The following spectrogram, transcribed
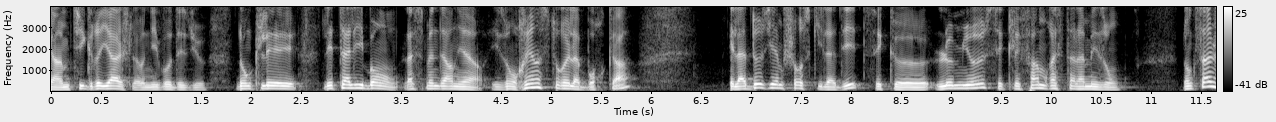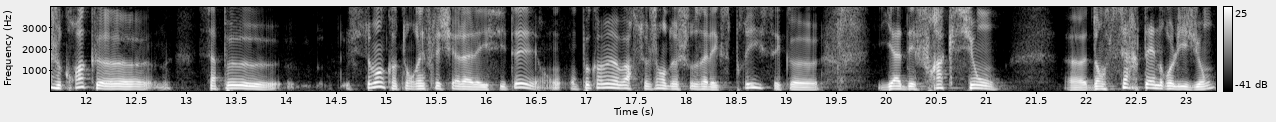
a un petit grillage au niveau des yeux. Donc les, les talibans, la semaine dernière, ils ont réinstauré la burqa. Et la deuxième chose qu'il a dite, c'est que le mieux, c'est que les femmes restent à la maison. Donc ça, je crois que ça peut... Justement, quand on réfléchit à la laïcité, on, peut quand même avoir ce genre de choses à l'esprit, c'est qu'il y a des fractions euh, dans certaines religions.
